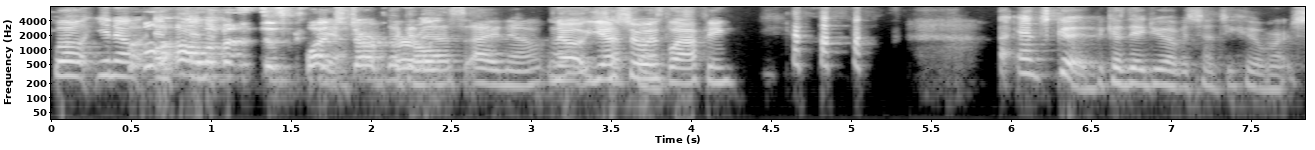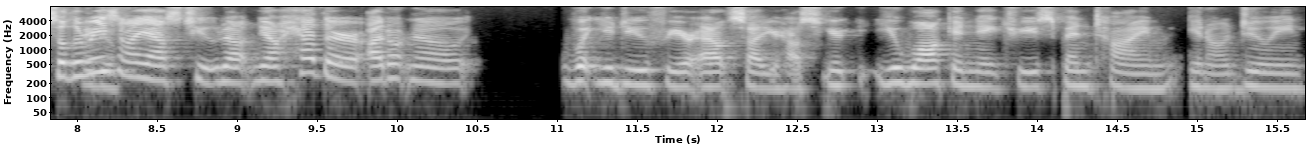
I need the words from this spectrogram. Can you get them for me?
Well, you know, and, all and, of us just clenched yeah, our look pearls. at us. I know. No, Yeshua was laughing. and it's good because they do have a sense of humor. So the they reason do. I asked you now, now, Heather, I don't know what you do for your outside your house. You you walk in nature. You spend time, you know, doing.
